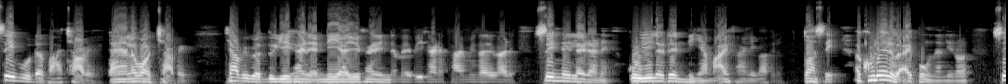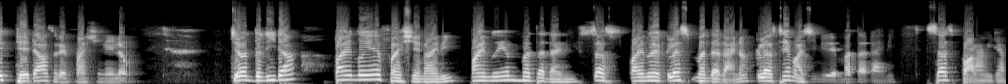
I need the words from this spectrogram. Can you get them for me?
save ဖို့တပါချပဲဒိုင်ရန်လောက်ပေါက်ချပဲချပြီးတော့သူရေးခိုင်းတယ်နေရာရေးခိုင်းတယ်နာမည်ပေးခိုင်းတယ် file မင်းသားရေးခိုင်းတယ် save နှိပ်လိုက်တာနဲ့ကိုရေးလိုက်တဲ့နေရာမှာအဲ့ file လေးပါဖြစ်တော့သွား save အခုလဲလို့အဲ့ပုံစံလေးတော့ save data ဆိုတဲ့ function လေးလုပ်ကျွန်တော် delete Python ရဲ့ function တိုင်းဒီ Python ရဲ့ method တိုင်းဒီ set Python ရဲ့ class method တိုင်းနော် class ထဲမှာရှိနေတဲ့ method တိုင်းဒီ set parameter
